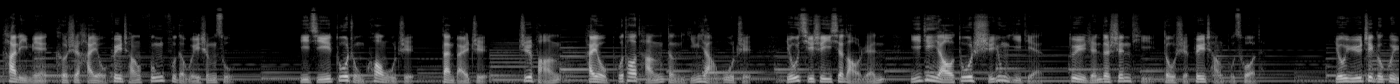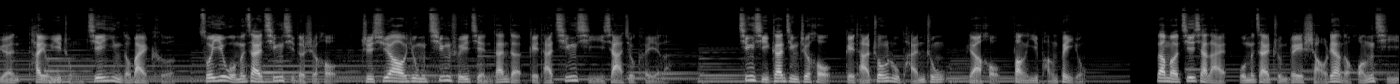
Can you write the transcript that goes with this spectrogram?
它里面可是含有非常丰富的维生素，以及多种矿物质、蛋白质、脂肪，还有葡萄糖等营养物质。尤其是一些老人，一定要多食用一点，对人的身体都是非常不错的。由于这个桂圆它有一种坚硬的外壳，所以我们在清洗的时候，只需要用清水简单的给它清洗一下就可以了。清洗干净之后，给它装入盘中，然后放一旁备用。那么接下来，我们再准备少量的黄芪，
